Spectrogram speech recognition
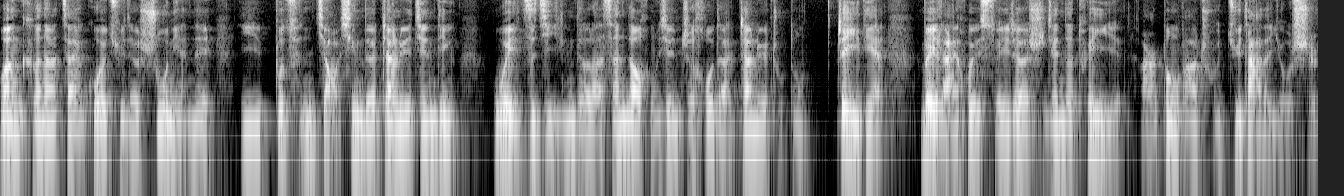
万科呢，在过去的数年内以不存侥幸的战略坚定，为自己赢得了三道红线之后的战略主动。这一点未来会随着时间的推移而迸发出巨大的优势。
